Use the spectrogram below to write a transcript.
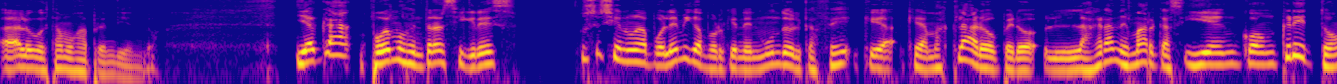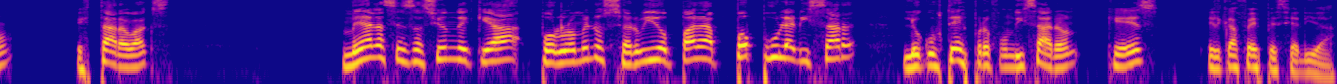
algo que estamos aprendiendo. Y acá podemos entrar, si querés, no sé si en una polémica, porque en el mundo del café queda más claro, pero las grandes marcas, y en concreto Starbucks, me da la sensación de que ha por lo menos servido para popularizar lo que ustedes profundizaron, que es el café especialidad.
